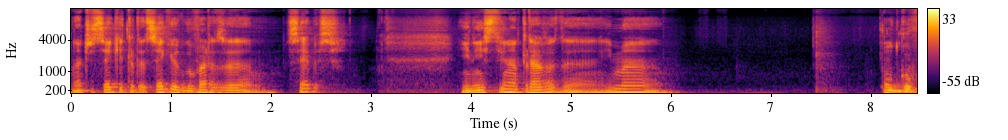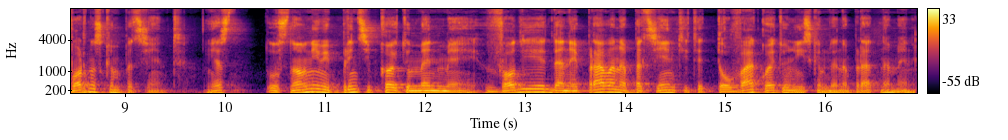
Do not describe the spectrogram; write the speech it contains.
Значи всеки, всеки отговаря за себе си. И наистина трябва да има отговорност към пациента. И аз, основният ми принцип, който мен ме води е да не правя на пациентите това, което не искам да направят на мене.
